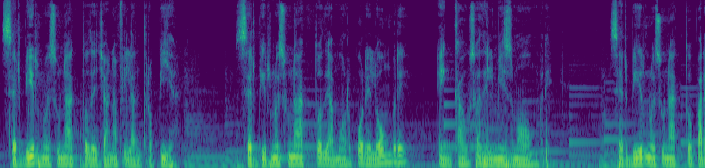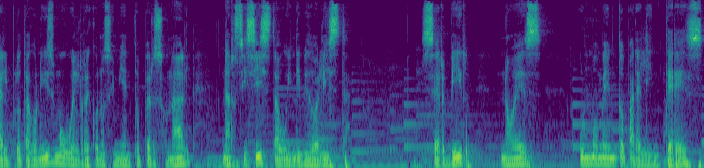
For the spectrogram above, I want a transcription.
Servir no es un acto de llana filantropía. Servir no es un acto de amor por el hombre en causa del mismo hombre. Servir no es un acto para el protagonismo o el reconocimiento personal, narcisista o individualista. Servir no es un momento para el interés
